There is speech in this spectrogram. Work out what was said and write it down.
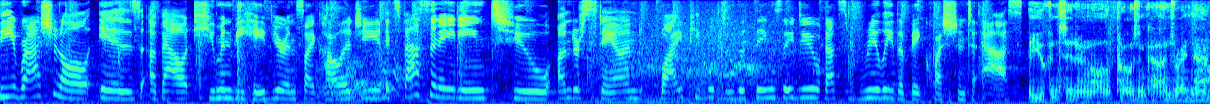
The Irrational is about human behavior and psychology. It's fascinating to understand why people do the things they do. That's really the big question to ask. Are you considering all the pros and cons right now?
